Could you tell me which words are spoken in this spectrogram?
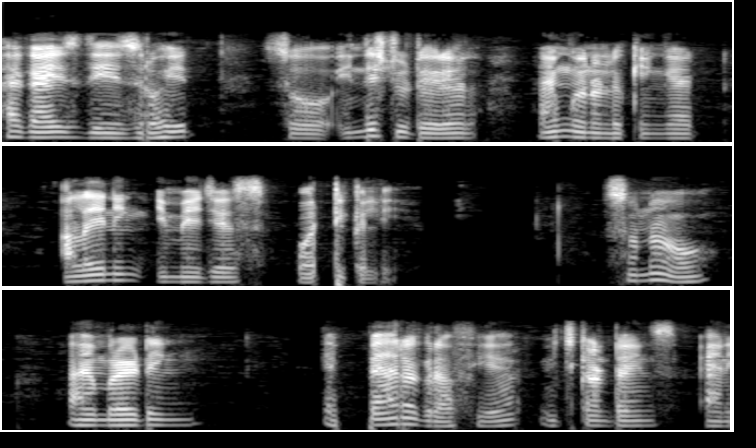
Hi guys, this is Rohit. So in this tutorial, I'm gonna looking at aligning images vertically. So now I am writing a paragraph here which contains an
